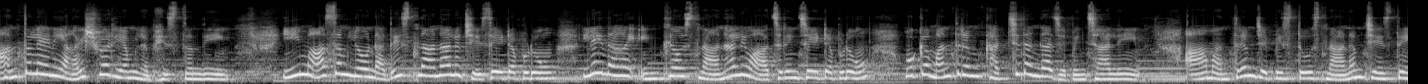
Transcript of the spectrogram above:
అంతులేని ఐశ్వర్యం లభిస్తుంది. ఈ మాసంలో నదీ స్నానాలు చేసేటప్పుడు లేదా ఇంట్లో స్నానాలు ఆచరించేటప్పుడు ఒక మంత్రం ఖచ్చితంగా జపించాలి. ఆ మంత్రం జపిస్తూ స్నానం చేస్తే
